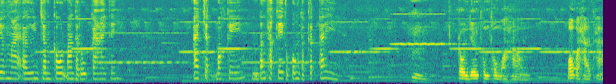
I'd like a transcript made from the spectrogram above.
យើងម៉ែឪចិញ្ចឹមកូនបានតែរូបកាយទេអាចចិត្តរបស់គេមិនដឹងថាគេកំពុងតែគិតអីហឹមកូនយើងធំធំអស់ហើយបងក៏ហៅថា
